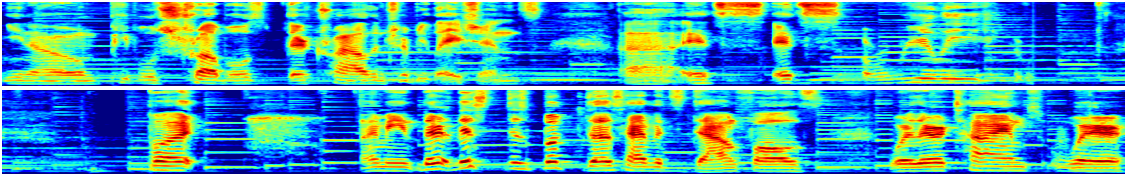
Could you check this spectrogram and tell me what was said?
you know, people's troubles, their trials and tribulations. Uh, it's it's really, but I mean, there this this book does have its downfalls, where there are times where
